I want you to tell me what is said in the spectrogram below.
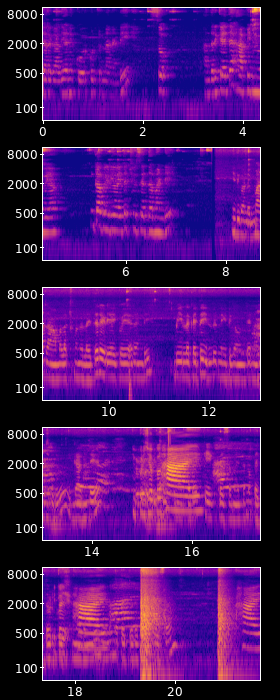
జరగాలి అని కోరుకుంటున్నానండి. సో అందరికీ అయితే హ్యాపీ న్యూ ఇయర్ ఇంకా వీడియో అయితే చూసేద్దామండి. ఇదిగోండి మా రామలక్ష్మణులు అయితే రెడీ అయిపోయారండి. వీళ్ళకైతే ఇల్లు నీట్గా ఉంటే నచ్చదు ఇంకా అంతే. ఇప్పుడు చెప్పు. హాయ్ కేక్ కోసం అయితే మా పెద్దోడికి హాయ్ మా పెద్దోడికి hi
